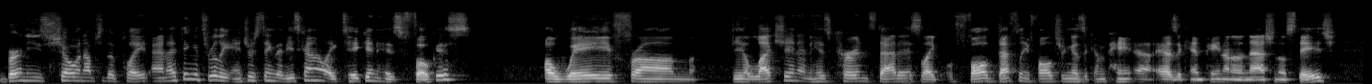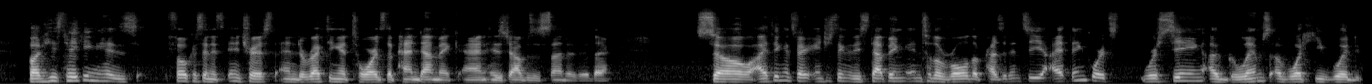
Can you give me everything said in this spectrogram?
Bernie's showing up to the plate, and I think it's really interesting that he's kind of like taken his focus away from the election and his current status, like fall definitely faltering as a campaign uh, as a campaign on a national stage, but he's taking his focus and his interest and directing it towards the pandemic and his job as a senator there. So I think it's very interesting that he's stepping into the role of the presidency. I think we're we're seeing a glimpse of what he would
